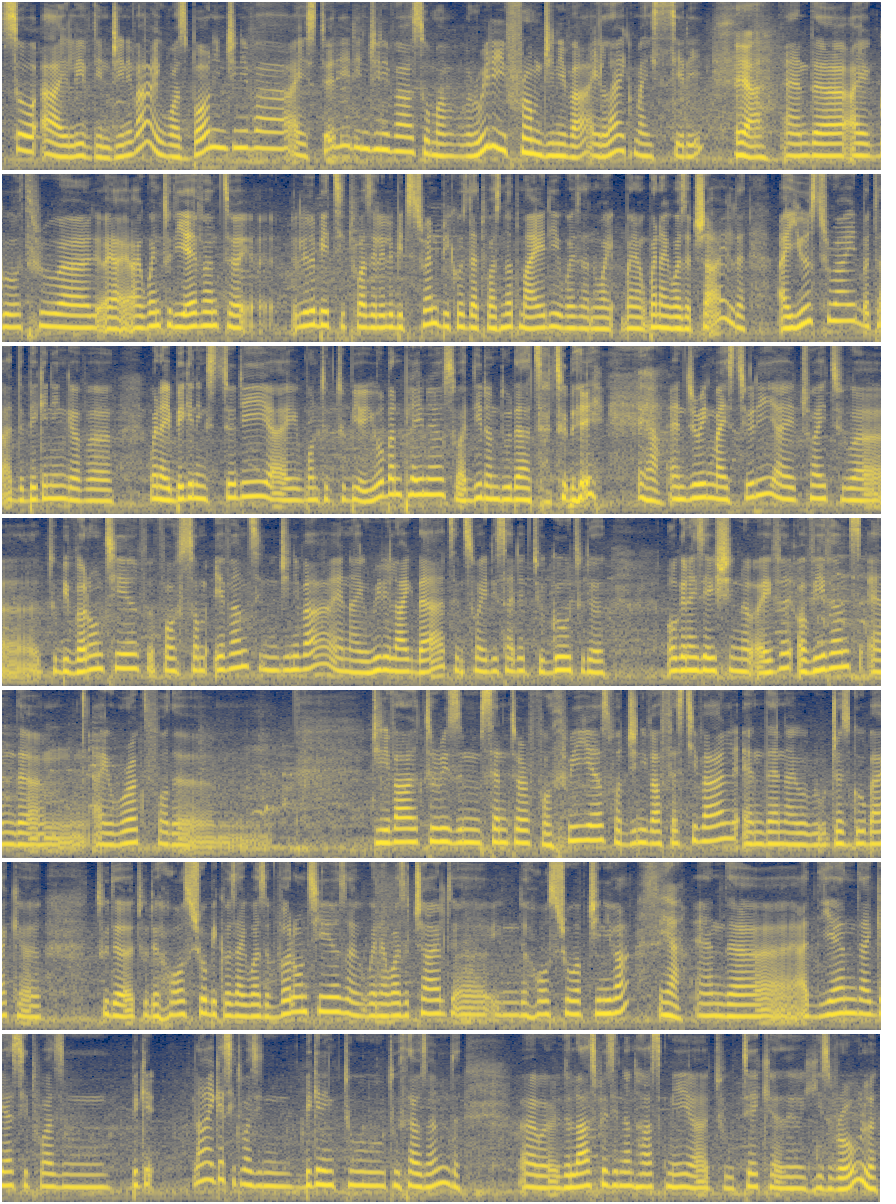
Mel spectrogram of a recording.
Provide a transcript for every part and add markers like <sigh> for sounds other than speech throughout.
So I lived in Geneva. I was born in Geneva. I studied in Geneva. So I'm really from Geneva. I like my city. Yeah. and uh, I go through. Uh, I, went to the event uh, a little bit. It was a little bit strange because that was not my idea. Was when I, when I was a child, I used to ride, but at the beginning of uh, when I beginning study, I wanted to be a urban planner, so I didn't do that <laughs> today. Yeah. And during my study, I tried to uh, to be volunteer for some events in Geneva, and I really liked that. And so I decided to go to the organization of, ev- of events, and um, I worked for the um, Geneva Tourism Center for three years for Geneva Festival, and then I would just go back. Uh, to the to the horse show because I was a volunteer uh, when I was a child uh, in the horse show of Geneva Yeah. and uh, at the end i guess it was in begin no i guess it was in beginning to 2000 uh, where the last president asked me uh, to take uh, his role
